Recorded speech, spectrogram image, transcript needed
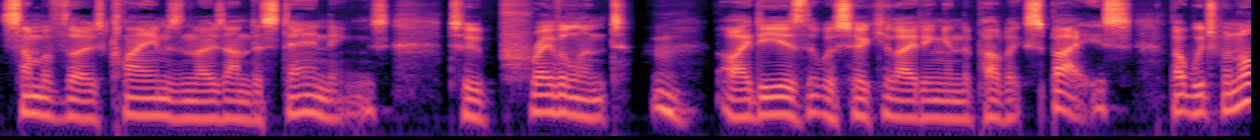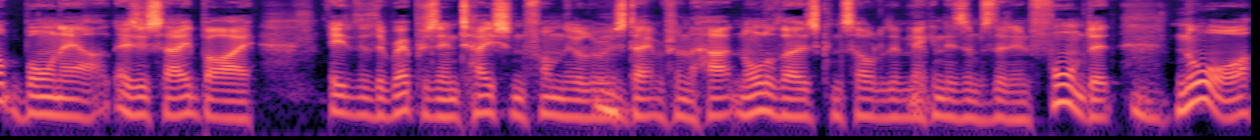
some of those claims and those understandings to prevalent Mm. ideas that were circulating in the public space, but which were not borne out, as you say, by either the representation from the Uluru Mm. Statement from the Heart and all of those consultative mechanisms that informed it, Mm. nor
